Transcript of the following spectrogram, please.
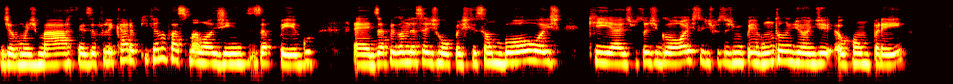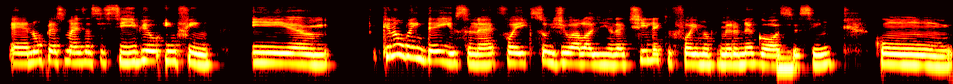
de algumas marcas. Eu falei, cara, por que eu não faço uma lojinha de desapego? É, desapegando dessas roupas que são boas, que as pessoas gostam, as pessoas me perguntam de onde eu comprei, é, num preço mais acessível, enfim. E... que não vender isso, né? Foi aí que surgiu a lojinha da Tilha, que foi meu primeiro negócio, assim, com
